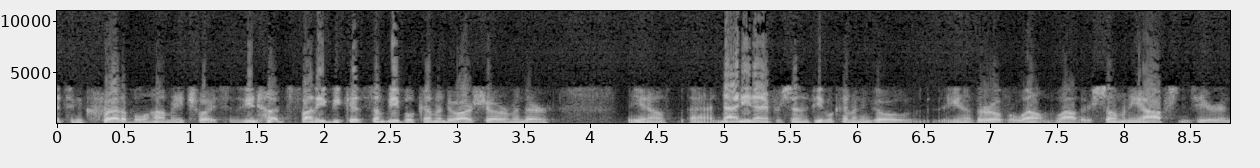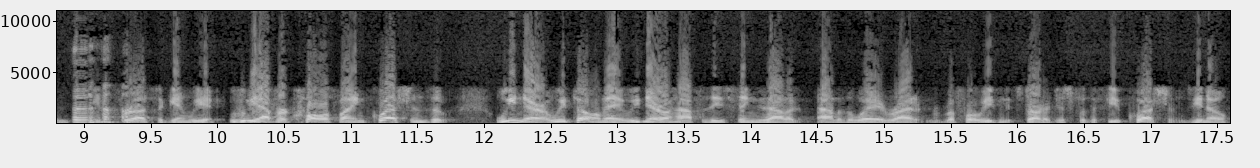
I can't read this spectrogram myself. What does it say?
it's incredible how many choices. You know, it's funny because some people come into our showroom and they're, you know, uh, 99% of the people come in and go, you know, they're overwhelmed. Wow, there's so many options here. And you know, for us, again, we we have our qualifying questions that we narrow. We tell them, hey, we narrow half of these things out of, out of the way right before we even get started, just with a few questions. You know,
